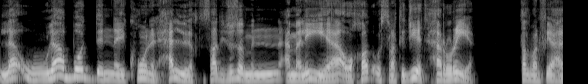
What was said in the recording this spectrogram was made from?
لا ولا بد إنه يكون الحل الاقتصادي جزء من عملية أو خط واستراتيجيه تحرريه تضمن فيها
